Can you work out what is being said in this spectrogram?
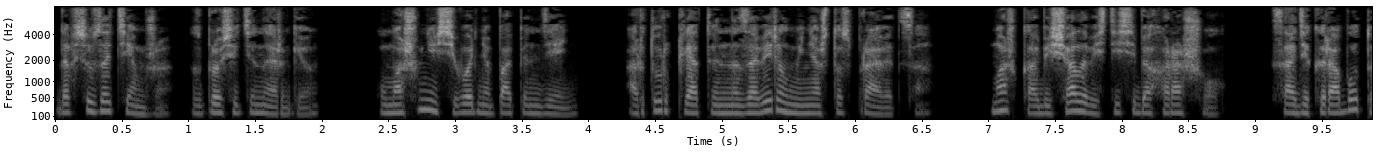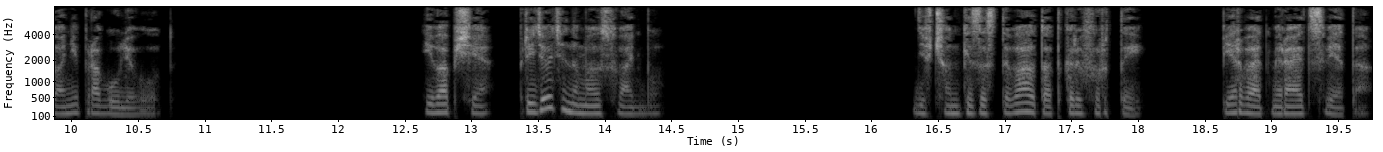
Да все за тем же, сбросить энергию. У Машуни сегодня папин день. Артур клятвенно заверил меня, что справится. Машка обещала вести себя хорошо. Садик и работу они прогуливают. И вообще, придете на мою свадьбу? Девчонки застывают, открыв рты. Первая отмирает Света.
